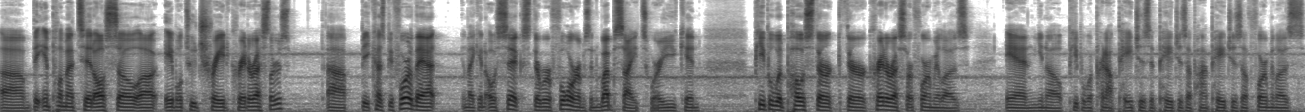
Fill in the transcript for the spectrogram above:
Um, they implemented also uh, able to trade creator wrestlers. Uh, because before that, like in 06, there were forums and websites where you can people would post their their creator wrestler formulas and you know people would print out pages and pages upon pages of formulas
